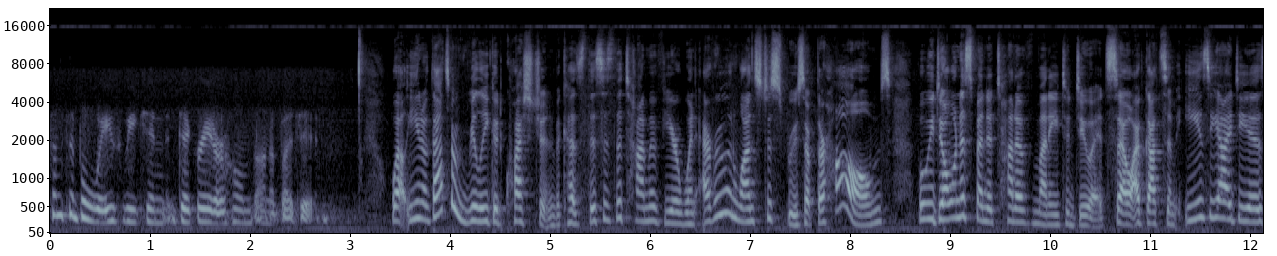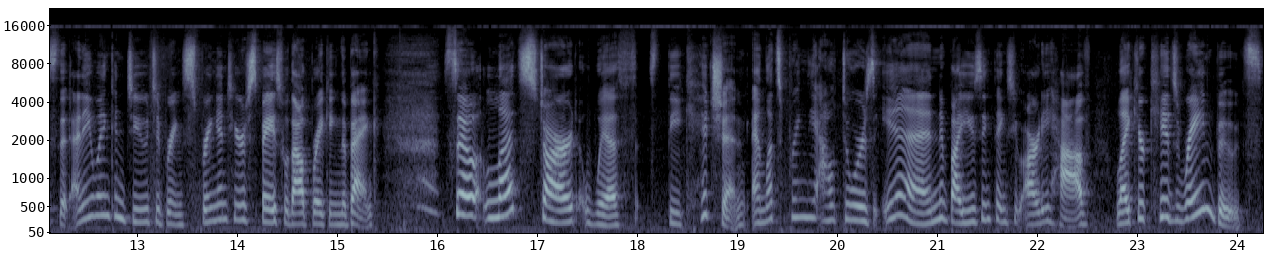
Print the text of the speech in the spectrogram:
some simple ways we can decorate our homes on a budget? Well, you know, that's a really good question because this is the time of year when everyone wants to spruce up their homes, but we don't want to spend a ton of money to do it. So I've got some easy ideas that anyone can do to bring spring into your space without breaking the bank. So let's start with the kitchen and let's bring the outdoors in by using things you already have, like your kids' rain boots.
